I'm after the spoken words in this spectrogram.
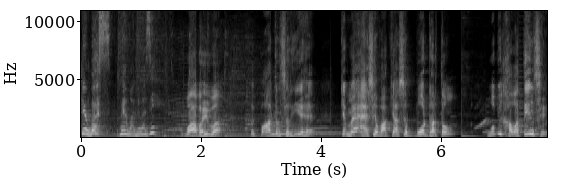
कि बस मेहमान नवाजी वाह भाई वाह। भाई, बात दरअसल ये है कि मैं ऐसे वाकया से बहुत डरता हूँ। वो भी खातन से।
